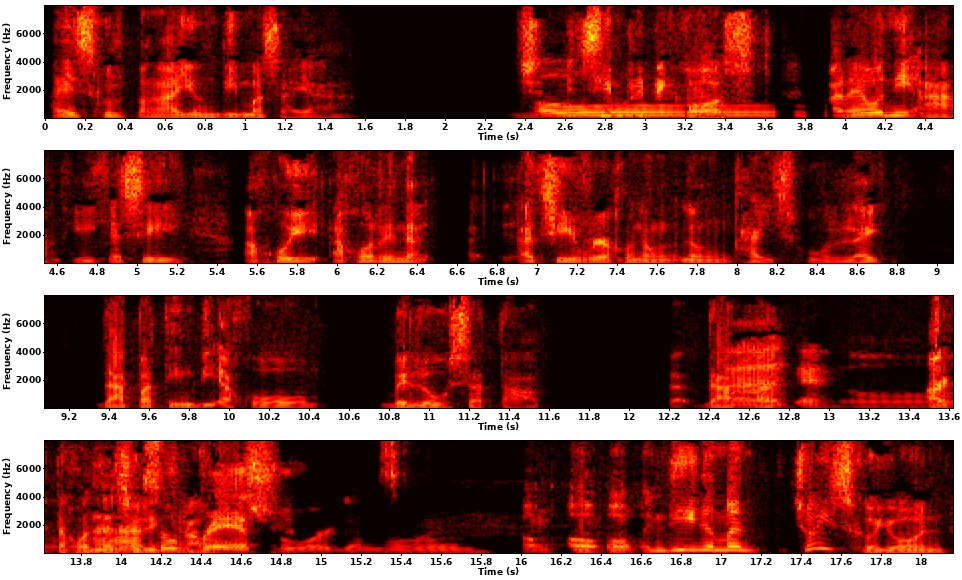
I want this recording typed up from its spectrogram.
high school pa nga yung di masaya. J- Oh. Simply because, pareho ni Aki, kasi ako, ako rin ang achiever ako ng, ng high school. Like, dapat hindi ako below sa top. Da- ah, Dapat gano'n. part ako ng Ah, so council. pressure, gano'n. Oo, oo. Hindi naman choice ko 'yun.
